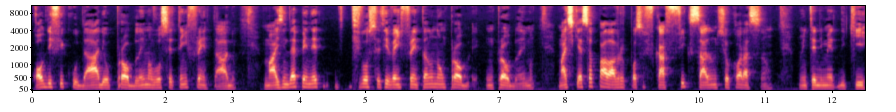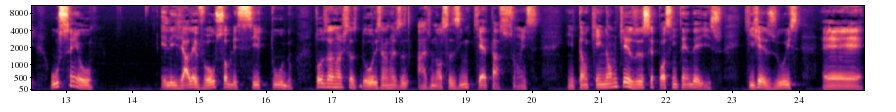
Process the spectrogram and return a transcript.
qual dificuldade ou problema você tem enfrentado, mas independente se você estiver enfrentando não um problema, mas que essa palavra possa ficar fixada no seu coração, no entendimento de que o Senhor, ele já levou sobre si tudo, todas as nossas dores, as nossas, as nossas inquietações. Então, que em nome de Jesus você possa entender isso, que Jesus é,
